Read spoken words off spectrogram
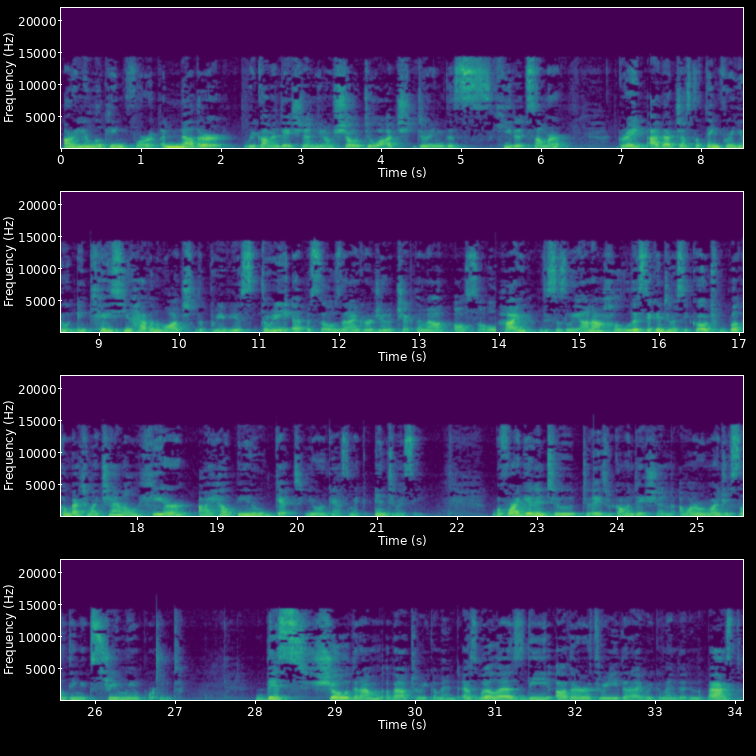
Are you looking for another recommendation, you know, show to watch during this heated summer? Great, I got just the thing for you. In case you haven't watched the previous three episodes, then I encourage you to check them out also. Hi, this is Liana, Holistic Intimacy Coach. Welcome back to my channel. Here, I help you get your orgasmic intimacy. Before I get into today's recommendation, I want to remind you of something extremely important. This show that I'm about to recommend, as well as the other three that I recommended in the past,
